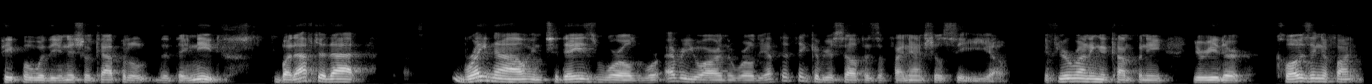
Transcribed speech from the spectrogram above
people with the initial capital that they need but after that right now in today's world, wherever you are in the world, you have to think of yourself as a financial CEO. If you're running a company, you're either closing a fun-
